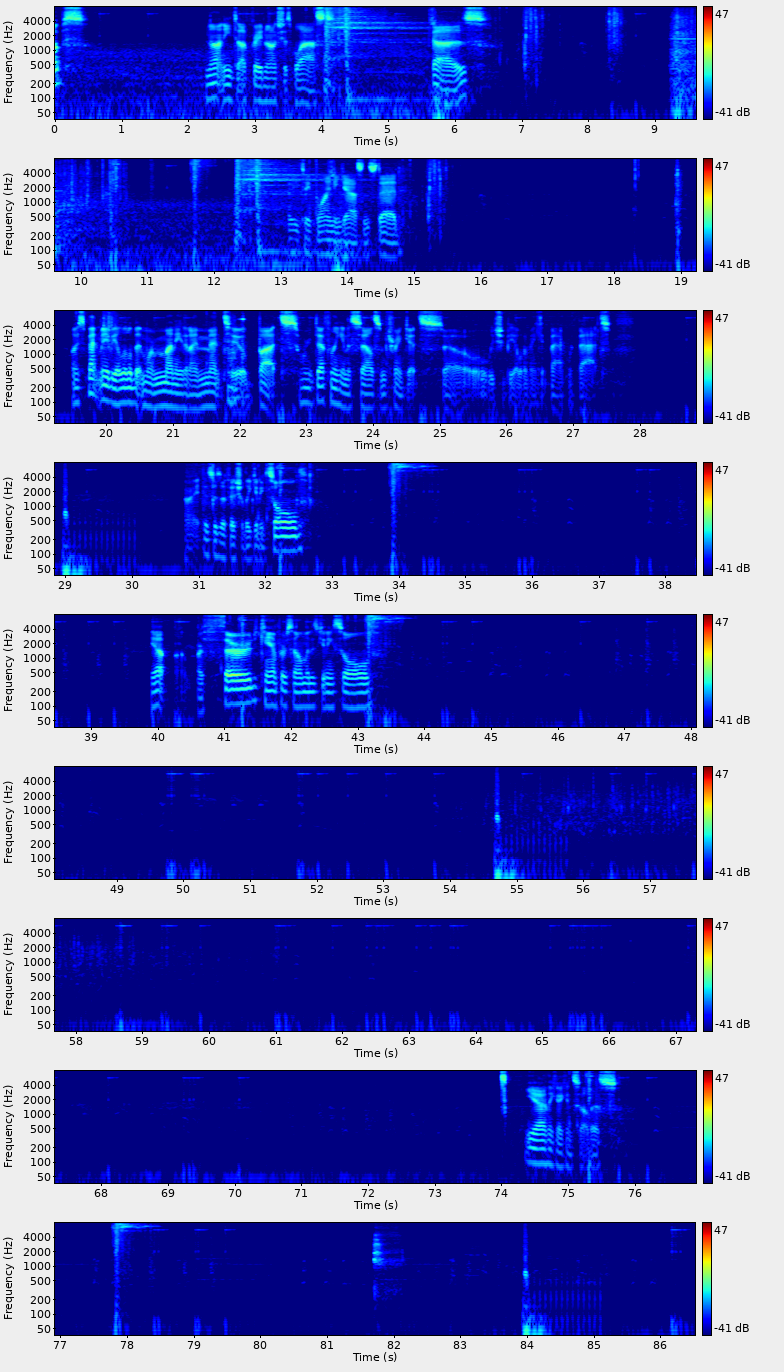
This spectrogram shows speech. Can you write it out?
Whoops. Not need to upgrade Noxious Blast. Because... You take Blinding Gas instead? I spent maybe a little bit more money than I meant to, but we're definitely going to sell some trinkets, so we should be able to make it back with that. This is officially getting sold. Yep, our third camper's helmet is getting sold. Yeah, I think I can sell this.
